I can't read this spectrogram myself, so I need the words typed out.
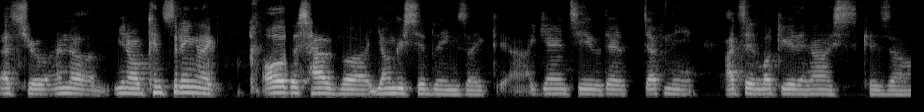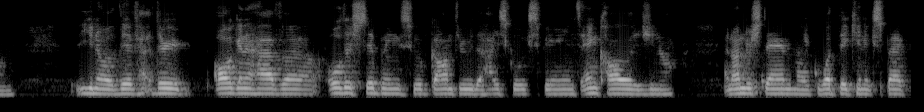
That's true. And um, you know, considering like all of us have uh, younger siblings, like I guarantee you, they're definitely I'd say luckier than us because um, you know they've they're all gonna have uh, older siblings who have gone through the high school experience and college, you know, and understand like what they can expect,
